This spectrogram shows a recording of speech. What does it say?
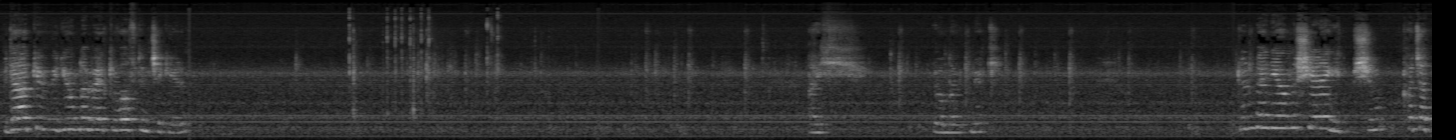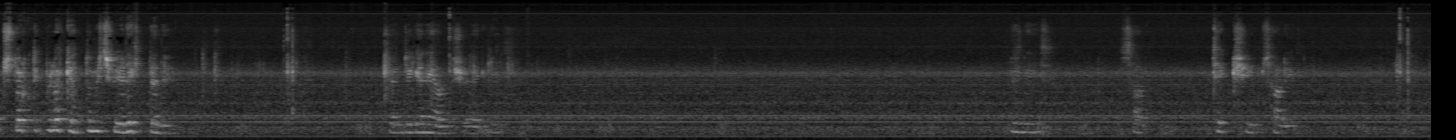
Bir dahaki videomda belki Wolf Team çekerim. Ay. Yolda bitmek. Dün ben yanlış yere gitmişim. Kaç 64'lük blok yaptım hiçbir yere gitmedi. Bence gene yanlış yere gidiyorum. Biz neyiz? Sar. Tek kişiyim sarayım.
